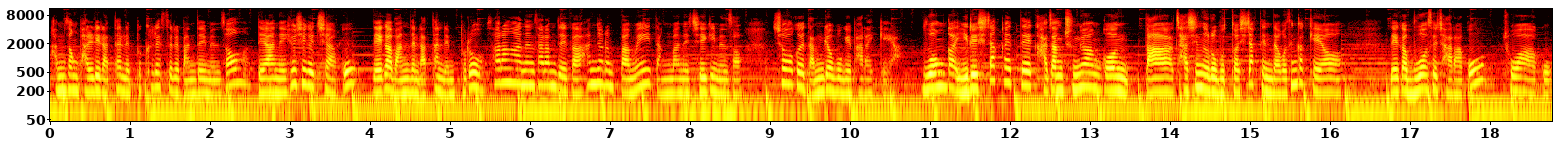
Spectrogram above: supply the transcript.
감성 발리 라탄 램프 클래스를 만들면서 내 안에 휴식을 취하고 내가 만든 라탄 램프로 사랑하는 사람들과 한여름밤의 낭만을 즐기면서 추억을 남겨보길 바랄게요. 무언가 일을 시작할 때 가장 중요한 건 나 자신으로부터 시작된다고 생각해요. 내가 무엇을 잘하고 좋아하고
